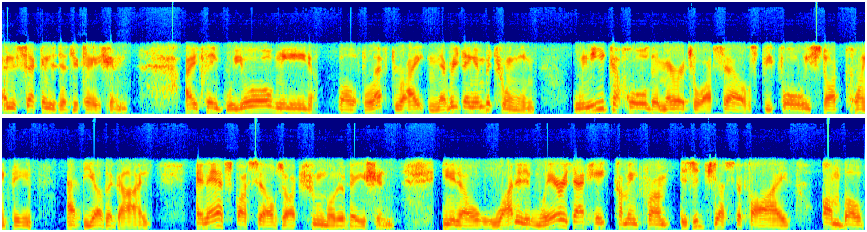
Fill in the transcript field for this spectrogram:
and the second is education. I think we all need both left, right, and everything in between. We need to hold a mirror to ourselves before we start pointing at the other guy and ask ourselves our true motivation. You know, what is, where is that hate coming from? Is it justified on both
